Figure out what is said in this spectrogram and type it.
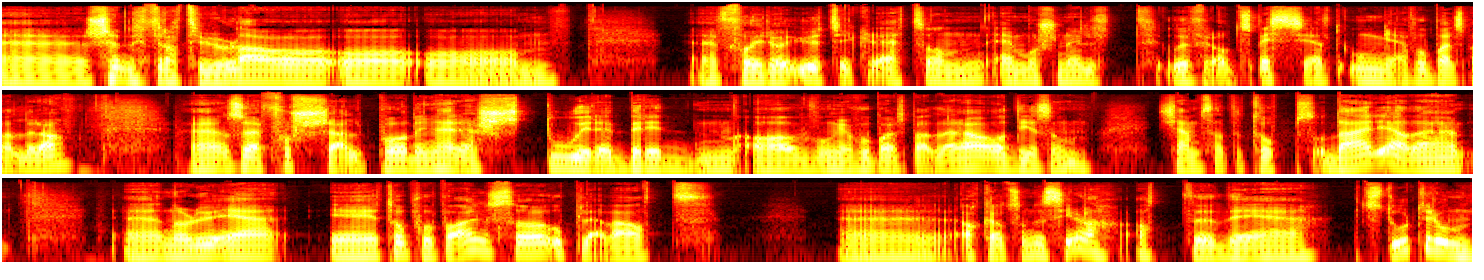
eh, Skjønnlitteratur, da, og, og, og eh, for å utvikle et sånn emosjonelt ordforråd, spesielt unge fotballspillere. Så er forskjell på den store bredden av unge fotballspillere og de som kommer seg til topps. Og der er det, når du er i toppfotballen, så opplever jeg at akkurat som du sier, da, at det er et stort rom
